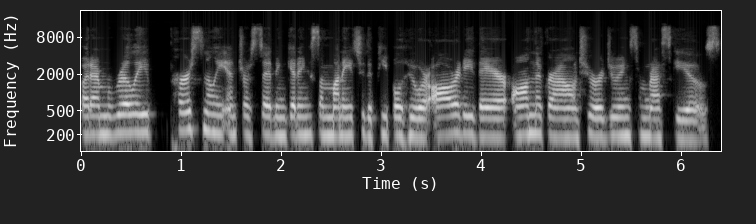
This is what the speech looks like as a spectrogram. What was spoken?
but I'm really personally interested in getting some money to the people who are already there on the ground who are doing some rescues.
